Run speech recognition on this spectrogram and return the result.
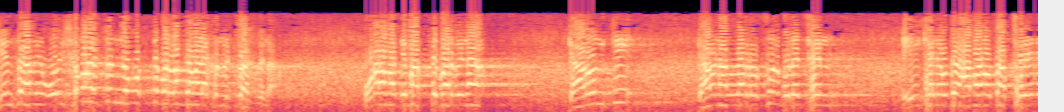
কিন্তু আমি ওই সময়ের জন্য বুঝতে পারলাম যে আমার এখন মৃত্যু আসবে না। ওরা আমাকে মারতে পারবে না। কারণ কি? কারণ আল্লাহ রসুল বলেছেন, এইখানে ওদের আমানত আছে।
